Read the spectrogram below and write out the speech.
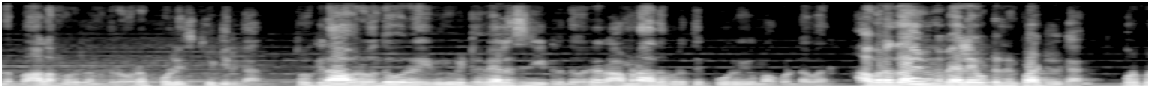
அந்த பாலமுருகன்கிறவரை போலீஸ் தூக்கியிருக்காங்க. தூக்கினா அவர் வந்து ஒரு இவங்க வீட்டில் வேலை செஞ்சுக்கிட்டு இருந்தவர் ராமநாதபுரத்தை பூர்வீகமாக கொண்டவர். அவரை தான் இவங்க வேலையை விட்டு நிப்பாட்டிருக்காங்க. ஒரு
